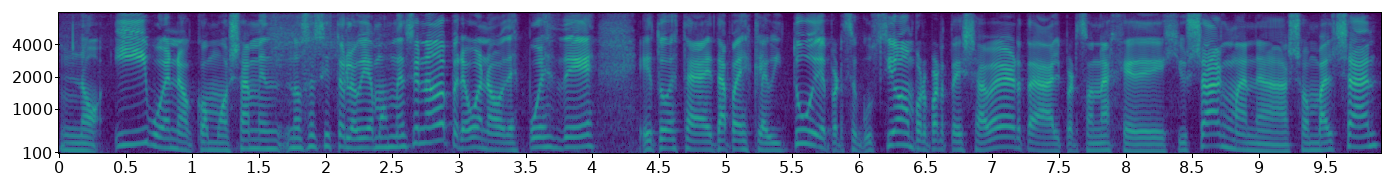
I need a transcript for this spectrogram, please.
No, y bueno, como ya men- no sé si esto lo habíamos mencionado, pero bueno, después de eh, toda esta etapa de esclavitud y de persecución por parte de Javert al personaje de Hugh Jackman, a John Valjean,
